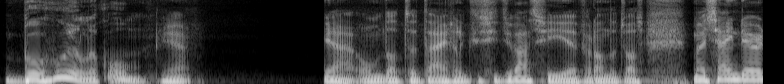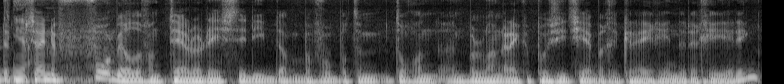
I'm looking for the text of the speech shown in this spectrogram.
behoorlijk om. Ja. Ja, omdat het eigenlijk de situatie eh, veranderd was. Maar zijn er, Ja. zijn er voorbeelden van terroristen die dan bijvoorbeeld een, toch een, een belangrijke positie hebben gekregen in de regering?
